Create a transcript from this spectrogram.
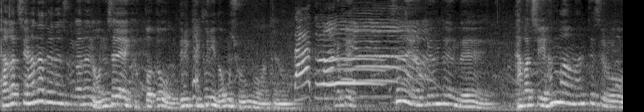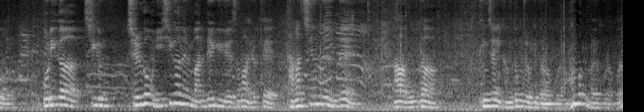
다 같이 하나 되는 순간은 언제 겪어도 늘 기분이 너무 좋은 것 같아요. 나도 이렇게 손을 이렇게 흔드는데 다 같이 한 마음 한 뜻으로 우리가 지금 즐거운 이 시간을 만들기 위해서 막 이렇게 다 같이 흔드는데 아 뭔가 굉장히 감동적이더라고요. 한 번 더 해보라고요?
